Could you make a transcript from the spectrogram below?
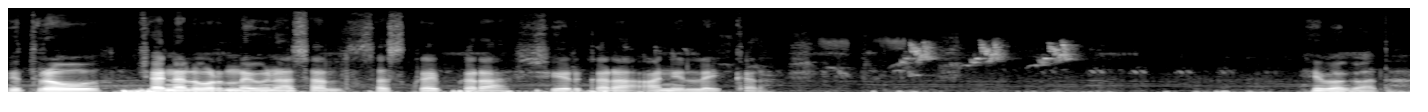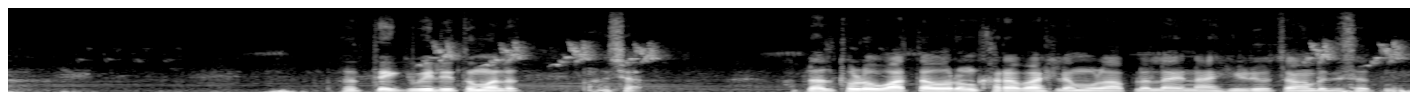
मित्र चॅनलवर नवीन असाल सबस्क्राईब करा शेअर करा आणि लाईक करा. हे बघा आता. प्रत्येक वेळी तुम्हाला अशा आपल्याला थोडं वातावरण खराब असल्यामुळं आपल्याला आहे ना व्हिडिओ चांगला दिसत नाही.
